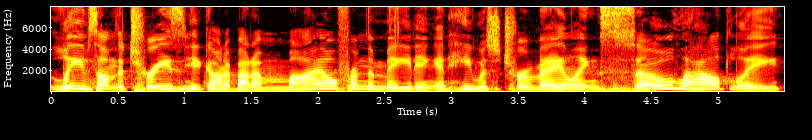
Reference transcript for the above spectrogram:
leaves on the trees, and he'd gone about a mile from the meeting, and he was travailing so loudly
